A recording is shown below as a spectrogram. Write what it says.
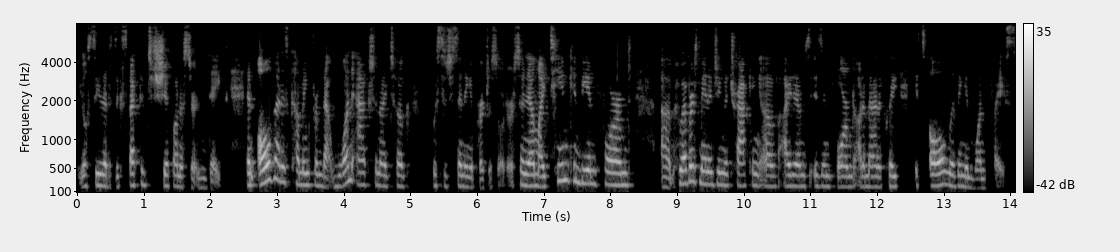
you'll see that it's expected to ship on a certain date. And all that is coming from that one action I took was just sending a purchase order. So now my team can be informed. Um, whoever's managing the tracking of items is informed automatically. It's all living in one place.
